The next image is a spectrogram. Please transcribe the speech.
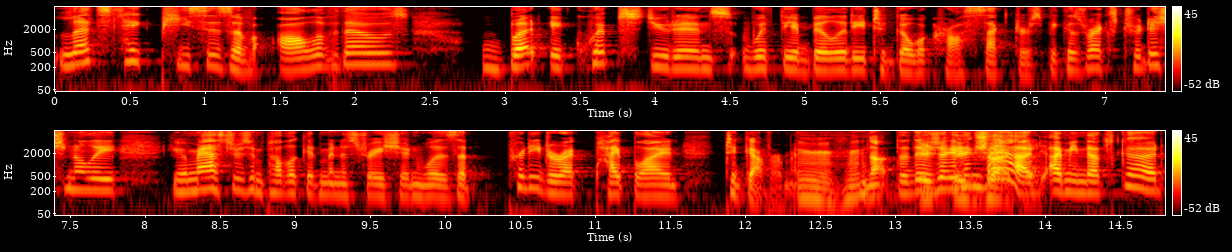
let's take pieces of all of those but equip students with the ability to go across sectors because rex traditionally your master's in public administration was a pretty direct pipeline to government mm-hmm. not that there's anything exactly. bad i mean that's good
